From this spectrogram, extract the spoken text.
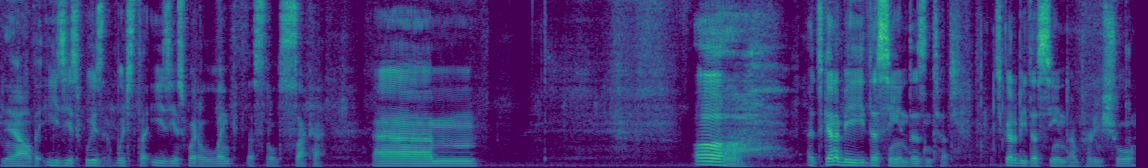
Now the easiest, which the easiest way to link this little sucker? Um, oh, it's going to be this end, isn't it? It's got to be this end, I'm pretty sure.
